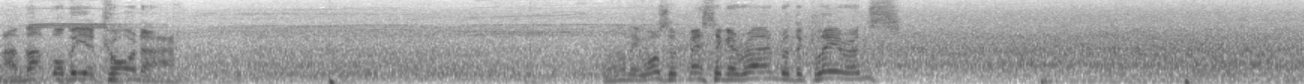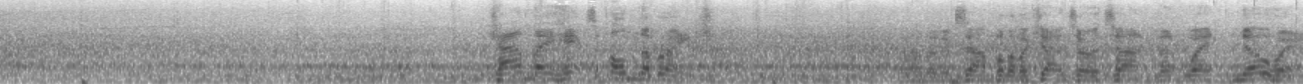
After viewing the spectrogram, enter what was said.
And that will be a corner. Well, he wasn't messing around with the clearance. Can they hit on the break? Well, an example of a counter-attack that went nowhere.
